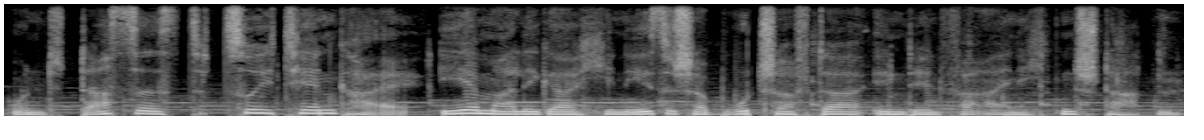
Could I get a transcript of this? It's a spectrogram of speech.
Und das ist Zui Tiankai, ehemaliger chinesischer Botschafter in den Vereinigten Staaten.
